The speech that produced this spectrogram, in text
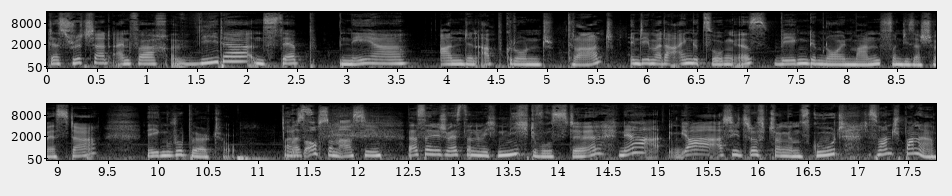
dass Richard einfach wieder einen Step näher an den Abgrund trat, indem er da eingezogen ist, wegen dem neuen Mann von dieser Schwester, wegen Roberto. War das auch so ein Assi? Was seine Schwester nämlich nicht wusste, ja, ja, Assi trifft schon ganz gut, das war ein Spanner.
